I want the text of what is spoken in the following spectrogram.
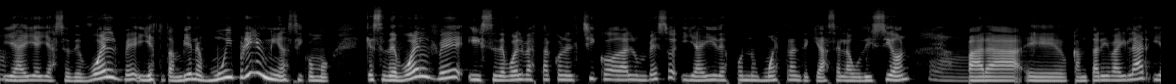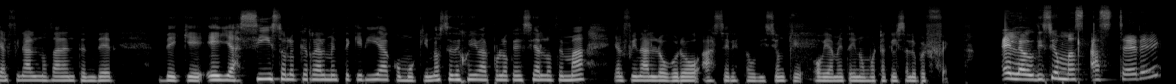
Y ahí ella se devuelve, y esto también es muy Britney, así como que se devuelve y se devuelve a estar con el chico, a darle un beso, y ahí después nos muestran de que hace la audición Mm. para eh, cantar y bailar, y al final nos dan a entender de que ella sí hizo lo que realmente quería, como que no se dejó llevar por lo que decían los demás, y al final logró hacer esta audición que obviamente ahí nos muestra que le salió perfecta. En la audición más aesthetic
